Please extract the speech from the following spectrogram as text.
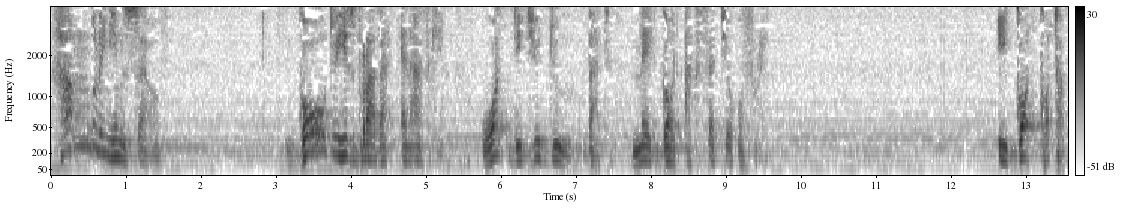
humbling himself, go to his brother and ask him, What did you do that made God accept your offering? He got caught up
